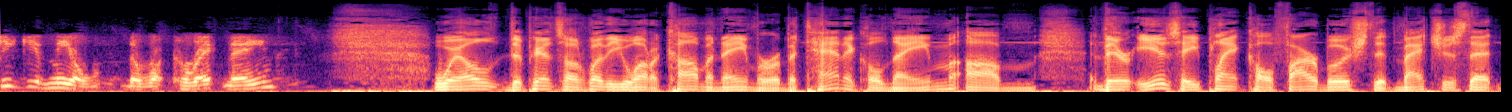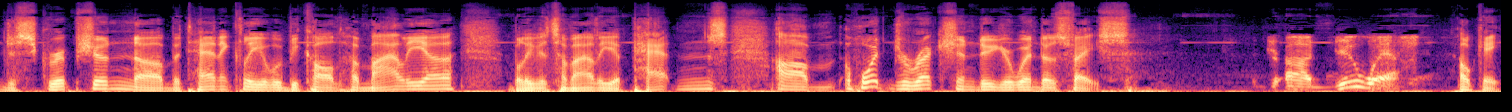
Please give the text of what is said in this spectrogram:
she give me a, the correct name? Well, depends on whether you want a common name or a botanical name. Um, there is a plant called firebush that matches that description. Uh, botanically, it would be called Hamelia. I believe it's Hamelia patens. Um, what direction do your windows face? Uh, due west. Okay,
